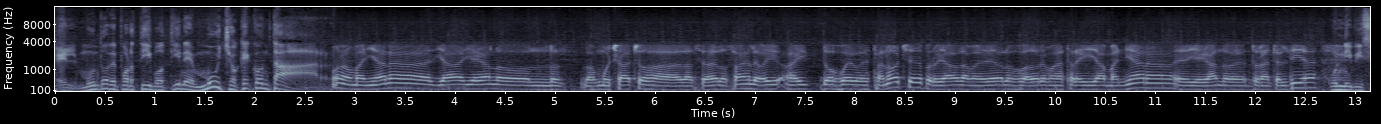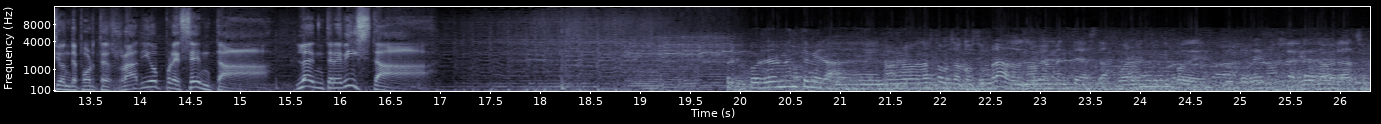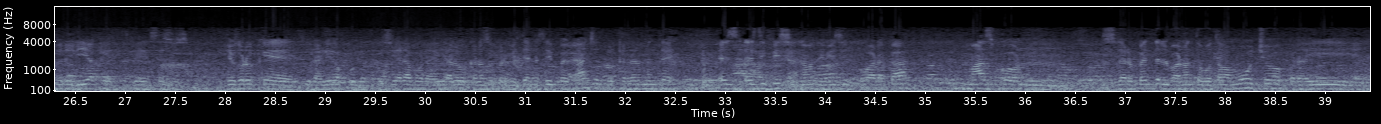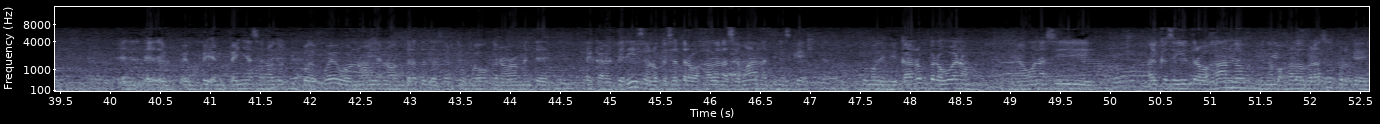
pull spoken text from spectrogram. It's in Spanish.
El mundo deportivo tiene mucho que contar. Bueno, mañana ya llegan los, los, muchachos a la ciudad de Los Ángeles. Hoy hay dos juegos esta noche, pero ya la mayoría de los jugadores van a estar ahí ya mañana, eh, llegando durante el día. Univisión Deportes Radio presenta la entrevista. Pues realmente, mira, eh, no, no, no, estamos acostumbrados, ¿no? obviamente, hasta jugar en este tipo de, terrenos. Yo, la verdad, sugeriría que, que se, yo creo que si la liga pusiera por ahí algo que no se permitía en este tipo de canchas, porque realmente es, es difícil, ¿no? Difícil jugar acá, más con, si de repente el balón te botaba mucho, por ahí empeñas en otro tipo de juego, ¿no? Ya no tratas de hacerte un juego que normalmente te caracteriza, lo que se ha trabajado en la semana, tienes que, modificarlo, pero bueno, aún así hay que seguir trabajando y no bajar los brazos porque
